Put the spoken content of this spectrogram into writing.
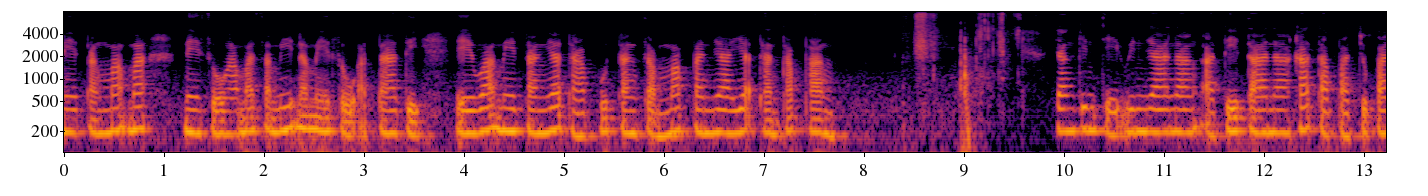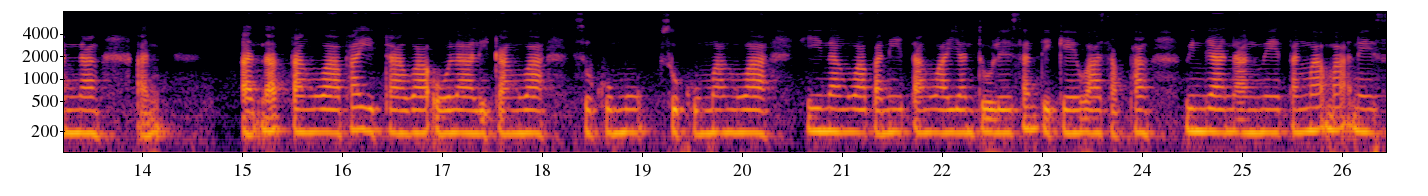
เนตังมะมะ เนโสหามัสมินะเมโสอัตตาติ เอวะเมตังยะถาภูตังสัมมปัญญายะทันทัพพังยังกินจิวิญญาณังอติตานาคตปัจจุปันนังอันอนัตตังวาพหิทธาวา โอลาลิกังวา สุขุมุ สุขุมังวา หีนังวาปณีตังวายันตุเลสันติเกวาสัพพัง วิญญาณังเนตังมะมะเนโส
